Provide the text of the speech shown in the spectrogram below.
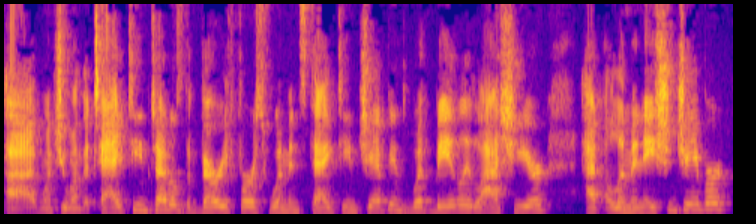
Uh, when she won the tag team titles, the very first women's tag team champions with Bayley last year at Elimination Chamber,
